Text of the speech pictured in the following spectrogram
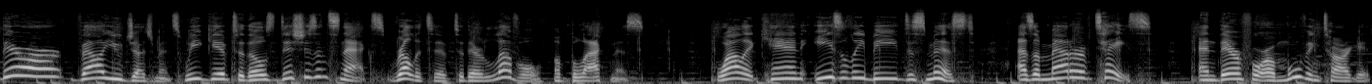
there are value judgments we give to those dishes and snacks relative to their level of blackness. While it can easily be dismissed as a matter of taste and therefore a moving target,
